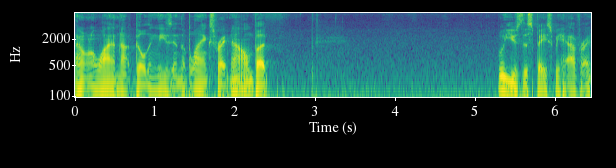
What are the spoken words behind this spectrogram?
I don't know why I'm not building these in the blanks right now, but we'll use the space we have, right?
